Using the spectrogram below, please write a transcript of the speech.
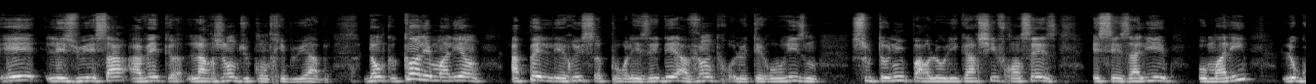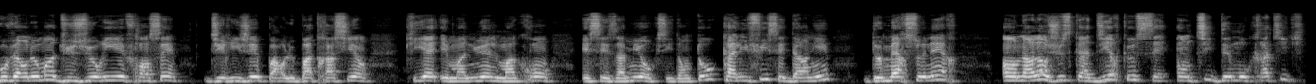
et les USA avec l'argent du contribuable. Donc quand les Maliens appelle les Russes pour les aider à vaincre le terrorisme soutenu par l'oligarchie française et ses alliés au Mali, le gouvernement d'usurier français dirigé par le batracien qui est Emmanuel Macron et ses amis occidentaux qualifie ces derniers de mercenaires en allant jusqu'à dire que c'est antidémocratique.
